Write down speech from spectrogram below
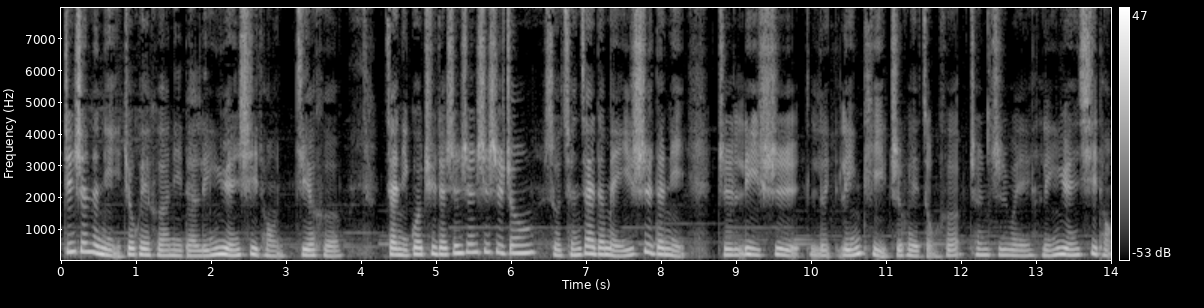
今生的你就会和你的灵源系统结合，在你过去的生生世世中所存在的每一世的你。之力士灵灵体智慧总和，称之为灵元系统，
